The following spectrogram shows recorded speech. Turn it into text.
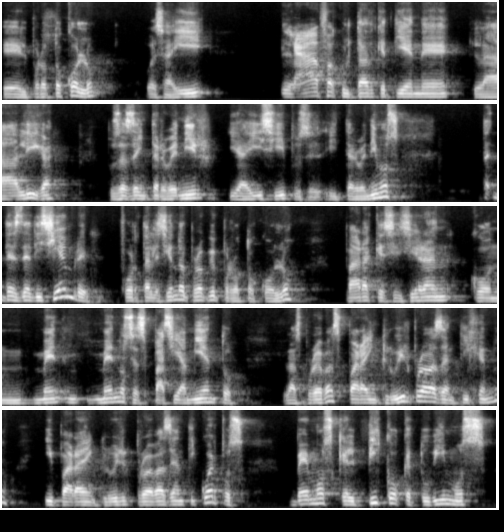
el protocolo, pues ahí la facultad que tiene la liga, pues es de intervenir y ahí sí, pues intervenimos desde diciembre, fortaleciendo el propio protocolo para que se hicieran con menos espaciamiento las pruebas, para incluir pruebas de antígeno y para incluir pruebas de anticuerpos. Vemos que el pico que tuvimos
